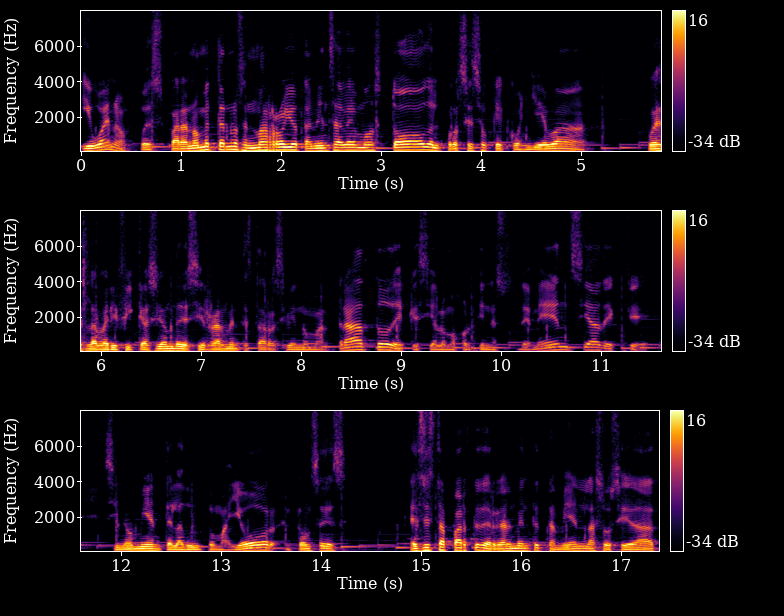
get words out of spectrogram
Y bueno, pues para no meternos en más rollo, también sabemos todo el proceso que conlleva pues la verificación de si realmente está recibiendo maltrato, de que si a lo mejor tienes demencia, de que si no miente el adulto mayor. Entonces, es esta parte de realmente también la sociedad,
